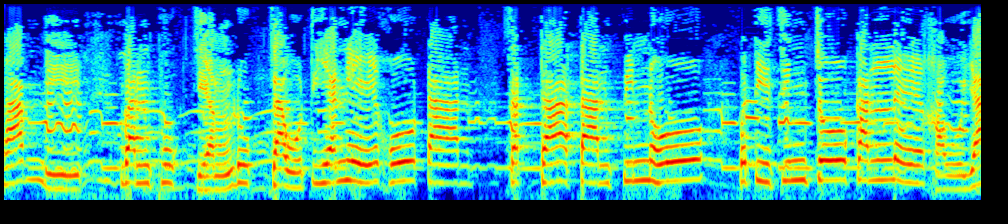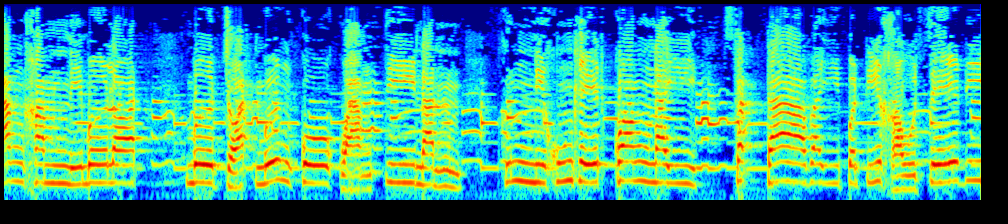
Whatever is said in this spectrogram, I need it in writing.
พัมดี วันพุกเจียงลูกเจ้าเตียนเฮโคตานศรัทธาตานปินโฮปฏิจิงโจกันเล่เขายังคำนี่เมื่อลอดเมื่อจอดเมืองโกกว่างตีนั่นขึ้นนี่คุ้งเขตกว้างในศรัทธาไว้ปฏิเขาเจดี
